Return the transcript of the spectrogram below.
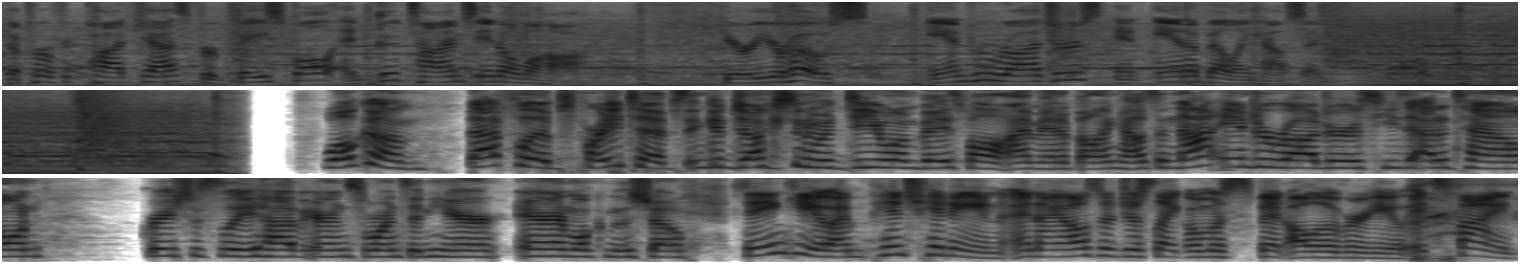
the perfect podcast for baseball and good times in Omaha. Here are your hosts, Andrew Rogers and Ana Bellinghausen. Welcome, Bat Flips, Party Tips, in conjunction with D1 Baseball. I'm Ana Bellinghausen, not Andrew Rogers. He's out of town. Graciously have Erin Sorensen here. Erin, welcome to the show. Thank you. I'm pinch hitting, and I also just like almost spit all over you. It's fine.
